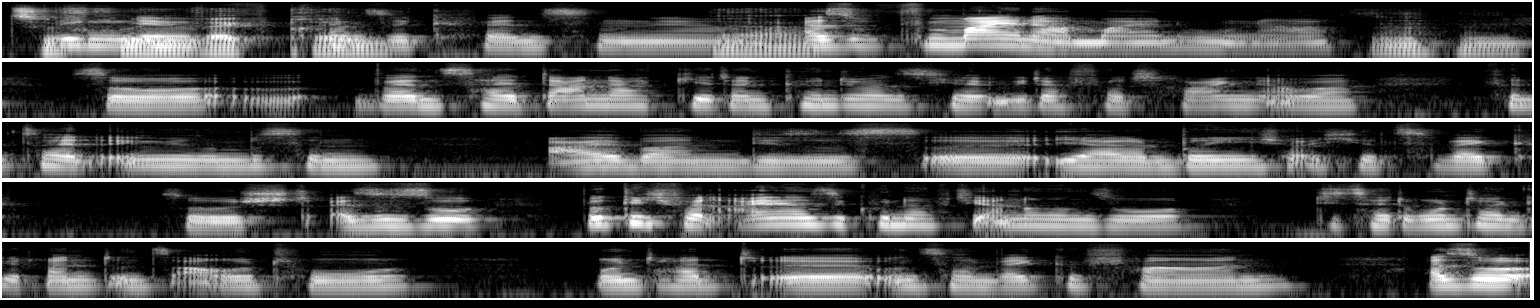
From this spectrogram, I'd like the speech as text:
zu wegen frühen Wegbringen. Konsequenzen, ja. ja. Also meiner Meinung nach. Mhm. So, wenn es halt danach geht, dann könnte man sich halt wieder vertragen, aber ich finde es halt irgendwie so ein bisschen albern, dieses, äh, ja, dann bringe ich euch jetzt weg. So, also so wirklich von einer Sekunde auf die andere so, die ist halt runtergerannt ins Auto und hat äh, uns dann weggefahren. Also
